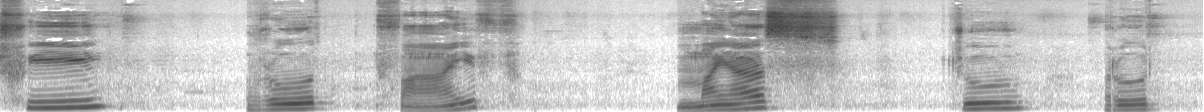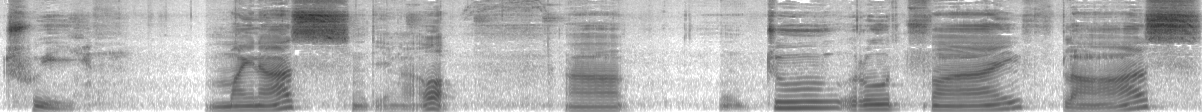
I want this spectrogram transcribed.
three root five minus 2 root 3 minus nanti nga oh. Uh, 2 root 5 plus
